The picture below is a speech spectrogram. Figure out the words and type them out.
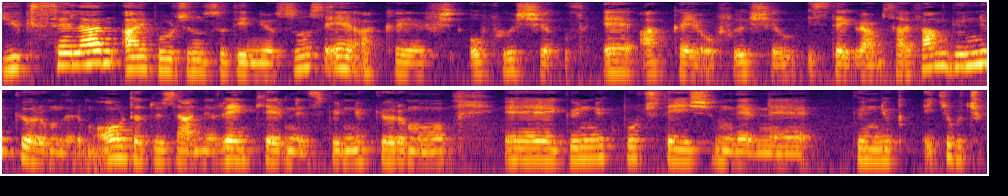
Yükselen ay burcunuzu dinliyorsunuz. E Akkaya Official, E Akkaya Official Instagram sayfam. Günlük yorumlarım orada düzenli. Renkleriniz, günlük yorumu, e, günlük burç değişimlerini, günlük iki buçuk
